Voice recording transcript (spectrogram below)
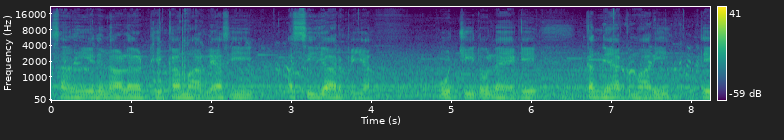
ਸਾਹੀਂ ਇਹਦੇ ਨਾਲ ਠੇਕਾ ਮਾਰ ਲਿਆ ਸੀ 80000 ਰੁਪਇਆ। ਕੋਚੀ ਤੋਂ ਲੈ ਕੇ ਕੰਨਿਆ ਕੁਮਾਰੀ ਤੇ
